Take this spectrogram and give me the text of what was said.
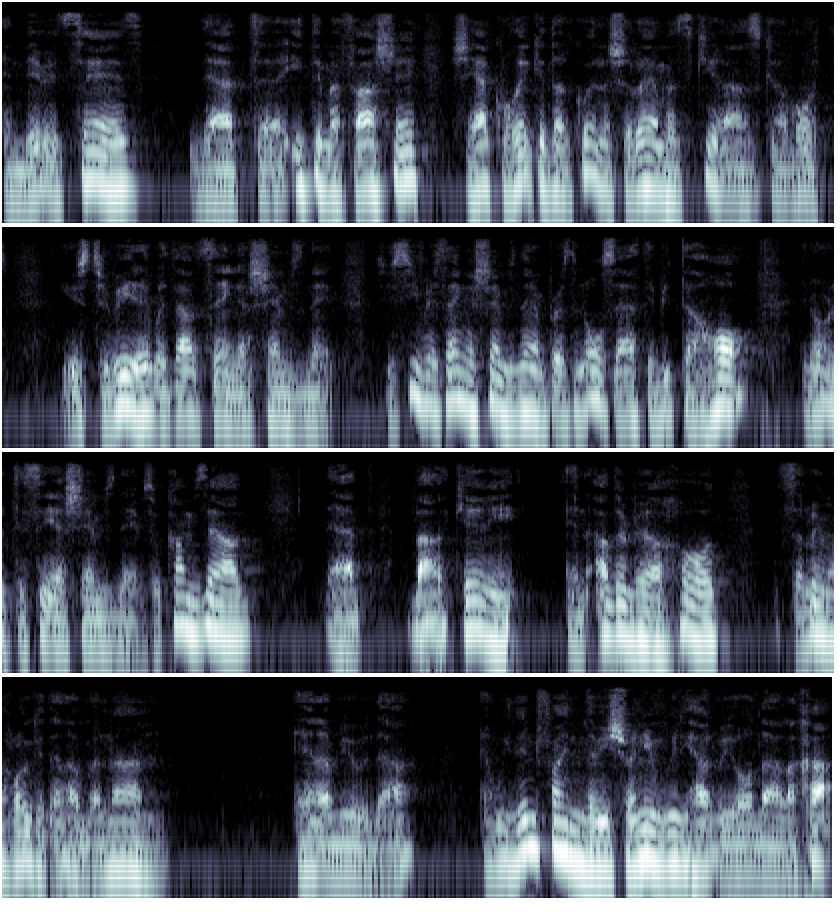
and there it says that איתם הפרשה שהיה קורא כדרכו אלא שלא היה מזכיר האזכרות. He used to read it without saying Hashem's name. So you see, for saying Hashem's name, a person also has to be tahor in order to say Hashem's name. So it comes out that Baal Keri and other berachot Sarui Machloket and Abanan and Rabbi Yehuda, and we didn't find the Rishonim really how we hold the halacha.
